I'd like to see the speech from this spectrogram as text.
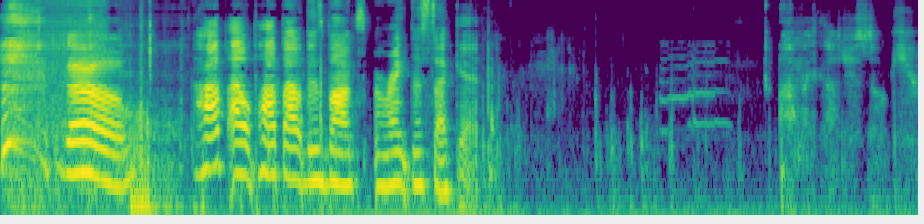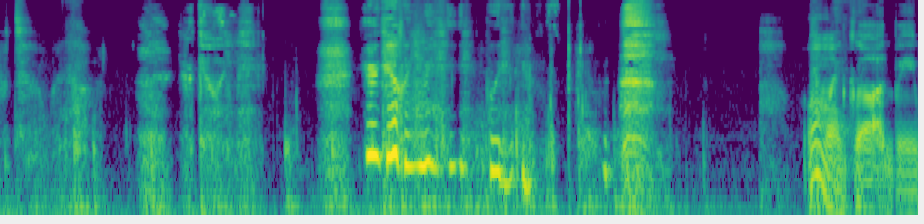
Girl, hop out, pop out this box right this second. Oh my god, you're so cute. Oh my god. You're killing me. Please. Oh my god, baby.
